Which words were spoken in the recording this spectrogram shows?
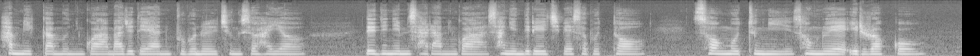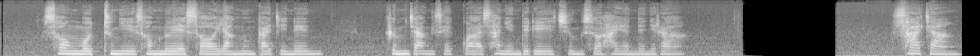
한밑가문과 마주대한 부분을 증수하여 느디님 사람과 상인들의 집에서부터 성모퉁이 성루에 이르렀고 성모퉁이 성루에서 양문까지는 금장색과 상인들이 증수하였느니라. 사장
